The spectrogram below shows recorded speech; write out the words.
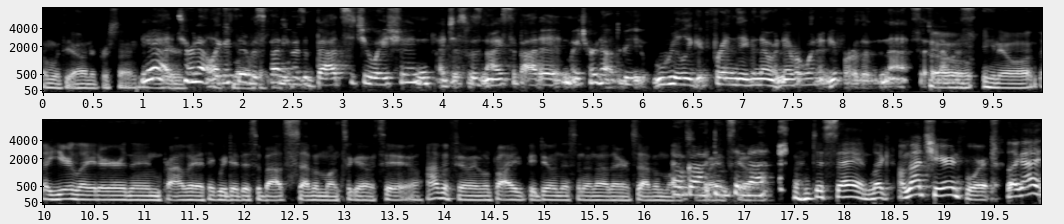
I'm with you hundred percent. Yeah, it turned out, like I said, it was funny. It was a bad situation. I just was nice about it. And we turned out to be really good friends, even though it never went any further than that. So, that was, you know, a year later, then probably I think we did this about seven months ago too. I have a feeling we'll probably be doing this in another seven months. oh God, don't say going. that. I'm just saying, like, I'm not cheering for it. Like, I,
